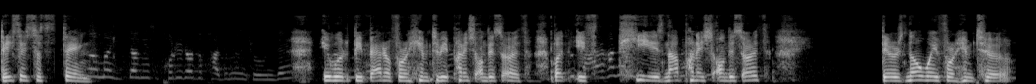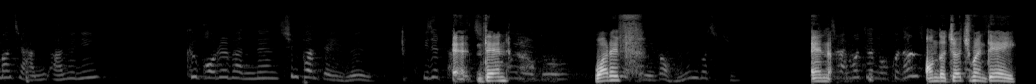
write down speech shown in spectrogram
this is the thing. It would be better for him to be punished on this earth. But if he is not punished on this earth, there is no way for him to. And then, what if. And on the judgment day,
